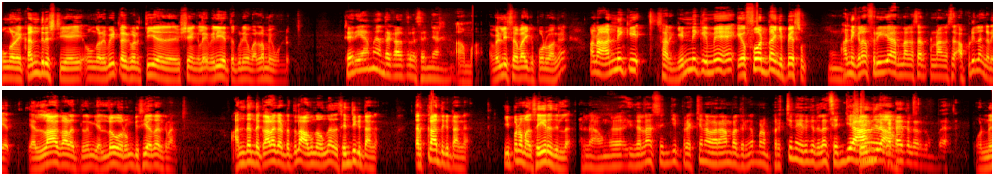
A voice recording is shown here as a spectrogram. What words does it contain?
உங்களுடைய கண் திருஷ்டியை உங்கள் வீட்டில் இருக்கிற தீய விஷயங்களை வெளியேற்றக்கூடிய வல்லமை உண்டு. தெரியாமல் அந்த காலத்தில் செஞ்சாங்க. ஆமாம் வெள்ளி செவ்வாய்க்கு போடுவாங்க. ஆனால் அன்னைக்கு சார் என்றைக்குமே எஃபர்ட் தான் இங்கே பேசும். ம். அன்னைக்கெல்லாம் ஃப்ரீயாக இருந்தாங்க சார் பண்ணாங்க சார் அப்படிலாம் கிடையாது. எல்லா காலத்திலும் எல்லோரும் பிஸியாக தான் இருக்கிறாங்க. அந்தந்த காலகட்டத்தில் அவங்கவுங்க அதை செஞ்சுக்கிட்டாங்க. தற்காத்துக்கிட்டாங்க. இப்போ நம்ம அதை செய்கிறது இல்லை இல்லை அவங்க இதெல்லாம் செஞ்சு பிரச்சனை வராமல் பார்த்துருங்க. இப்போ நம்ம பிரச்சனை இருக்குது. இதெல்லாம் செஞ்சு ஆகணும். கட்டாயத்தில் இருக்கும் இப்போ ஒன்று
